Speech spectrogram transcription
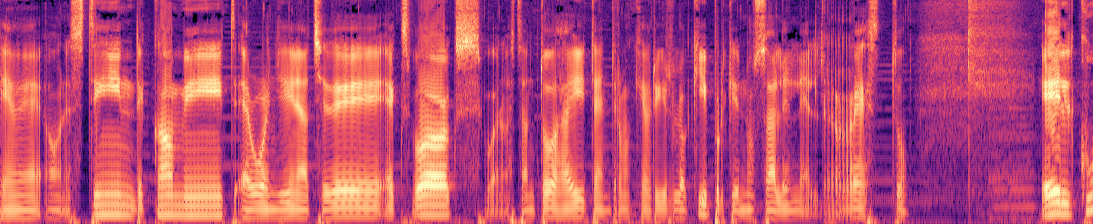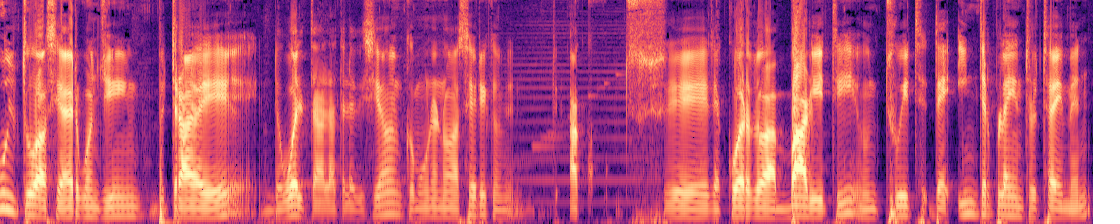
Eh, on Steam, The Comic, Airborne Jean HD, Xbox. Bueno, están todos ahí. Tendremos que abrirlo aquí porque no salen el resto. El culto hacia Airborne Jean trae de vuelta a la televisión como una nueva serie que, eh, de acuerdo a Variety, un tweet de Interplay Entertainment,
